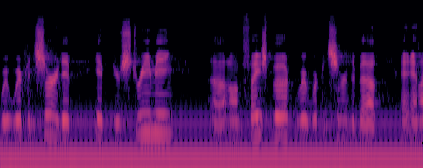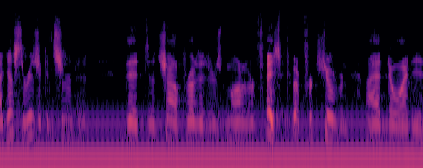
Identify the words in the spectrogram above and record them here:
we're, we're concerned if, if you're streaming uh, on Facebook, we're, we're concerned about, and, and, I guess there is a concern that, that uh, child predators monitor Facebook for children. I had no idea.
